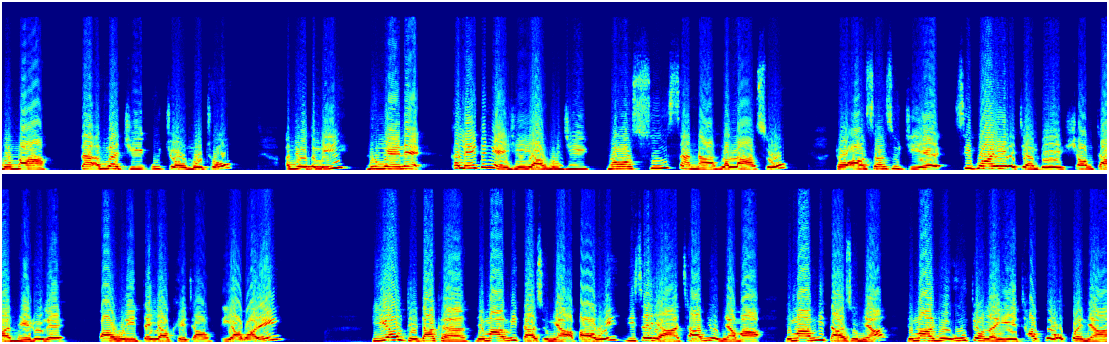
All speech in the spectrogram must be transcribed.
မြန်မာတန်အမတ်ကြီးဦးကျော်မိုးထွန်းအမျိုးသမီးလူငယ်နဲ့ကလေးတငယ်ရေးရာဝန်ကြီးနော်ဆူးဆန္နာလှလှဆိုဒေါ်အောင်ဆန်းစုကြည်ရဲ့စီးပွားရေးအကြံပေးရှောင်းတာနယ်တို့လည်း ပါဝင်တက်ရောက်ခဲ့ကြောင်းသိရပါတယ်။ဒီရောက်ဒေတာခံမြန်မာမိသားစုများအပါအဝင်နှိစက်ရာအခြားမြို့များမှမြန်မာမိသားစုများမြန်မာမျိုးဦးတော်လှန်ရေးထောက်ပို့အဖွဲ့များ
